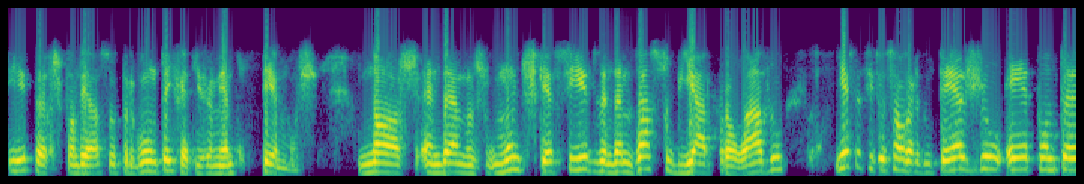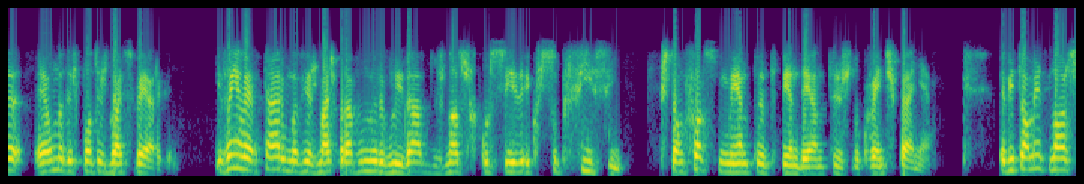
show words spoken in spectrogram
e para responder à sua pergunta, efetivamente temos. Nós andamos muito esquecidos, andamos a subiar para o lado e esta situação agora do Tejo é, ponta, é uma das pontas do iceberg e vem alertar uma vez mais para a vulnerabilidade dos nossos recursos hídricos de superfície, que estão fortemente dependentes do que vem de Espanha. Habitualmente nós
